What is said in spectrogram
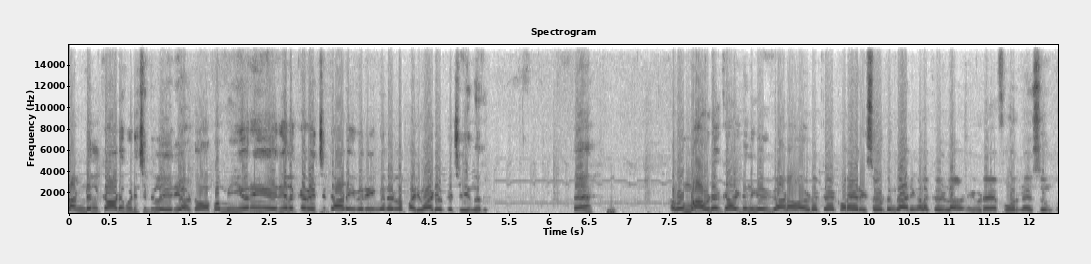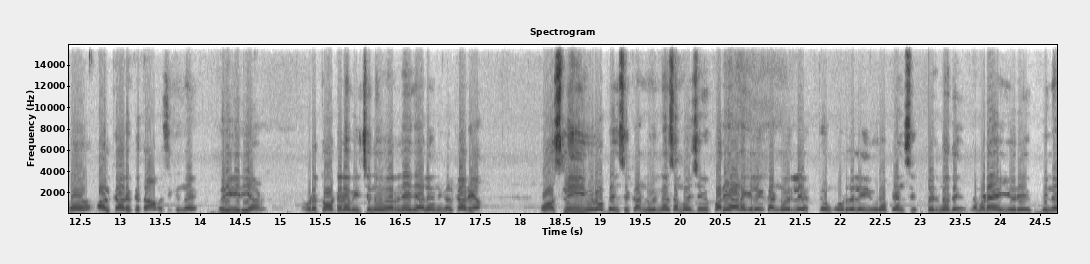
കണ്ടൽക്കാട് പിടിച്ചിട്ടുള്ള ഏരിയ കേട്ടോ അപ്പം ഈ ഒരു ഏരിയയിലൊക്കെ വെച്ചിട്ടാണ് ഇവർ ഇങ്ങനെയുള്ള പരിപാടിയൊക്കെ ചെയ്യുന്നത്. ഏഹ് അപ്പം അവിടെയൊക്കെ ആയിട്ട് നിങ്ങൾക്ക് കാണാം. അവിടെയൊക്കെ കുറെ റിസോർട്ടും കാര്യങ്ങളൊക്കെ ഉള്ളതാണ്. ഇവിടെ ഫോറിനേഴ്സും ആൾക്കാരൊക്കെ താമസിക്കുന്ന ഒരു ഏരിയ ആണ്. നമ്മുടെ തോട്ടര ബീച്ച് എന്ന് പറഞ്ഞു കഴിഞ്ഞാൽ നിങ്ങൾക്കറിയാം. മോസ്റ്റ്ലി യൂറോപ്യൻസ് കണ്ണൂരിനെ സംബന്ധിച്ച് പറയുകയാണെങ്കിൽ കണ്ണൂരിൽ ഏറ്റവും കൂടുതൽ യൂറോപ്യൻസ് വരുന്നത് നമ്മുടെ ഈ ഒരു പിന്നെ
